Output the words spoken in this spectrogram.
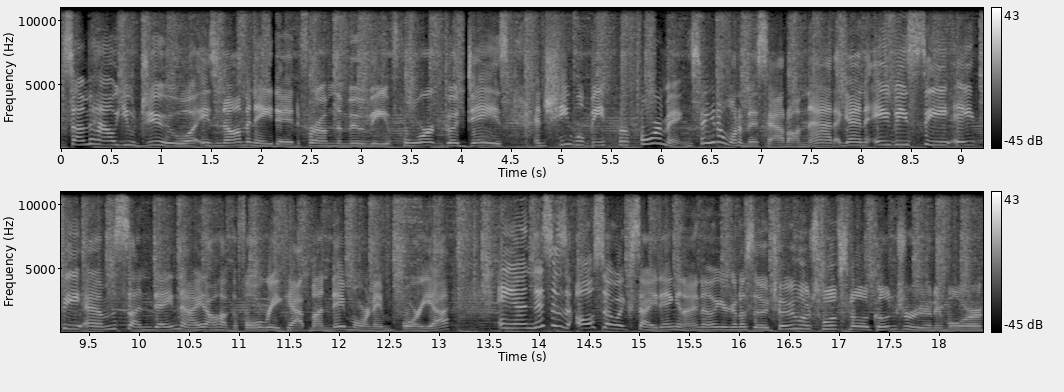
Somehow You Do, is nominated from the movie Four Good Days, and she will be performing. So you don't want to miss out on that. Again, ABC, 8 p.m. Sunday night. I'll have the full recap Monday morning for you. And this is also exciting. And I know you're going to say, Taylor Swift's not country anymore.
